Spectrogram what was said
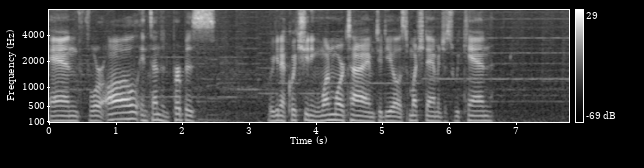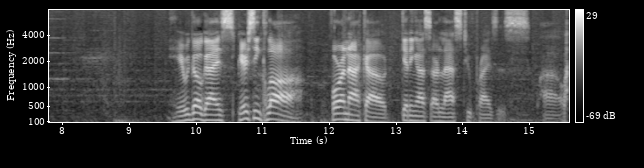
And for all intent and purpose, we're going to quick shooting one more time to deal as much damage as we can. Here we go, guys. Piercing Claw for a knockout, getting us our last two prizes. Wow.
